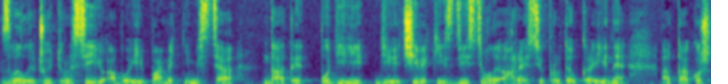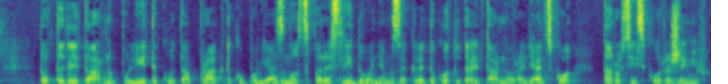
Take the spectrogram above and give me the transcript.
звеличують Росію або її пам'ятні місця, дати, події, діячів, які здійснювали агресію проти України, а також тоталітарну політику та практику пов'язану з переслідуванням за критику тоталітарного радянського та російського режимів.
